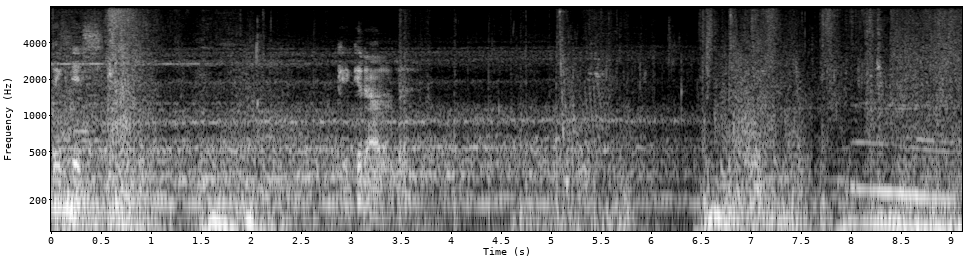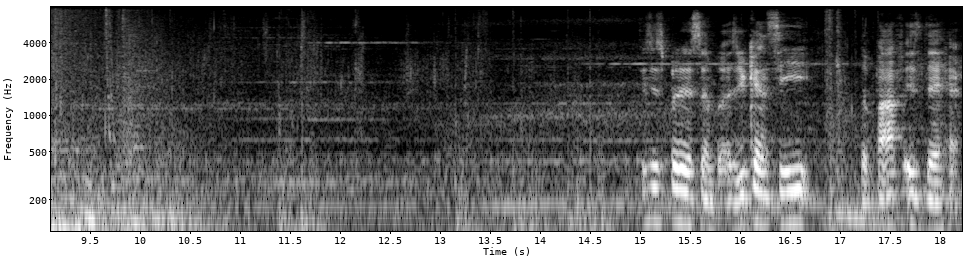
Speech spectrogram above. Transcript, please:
Take this. Okay, get out of there. This is pretty simple. As you can see, the path is there.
